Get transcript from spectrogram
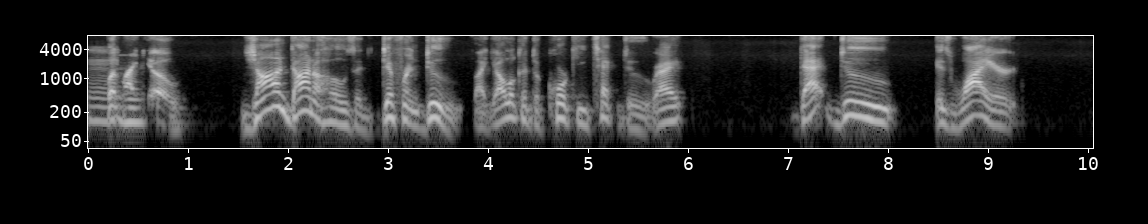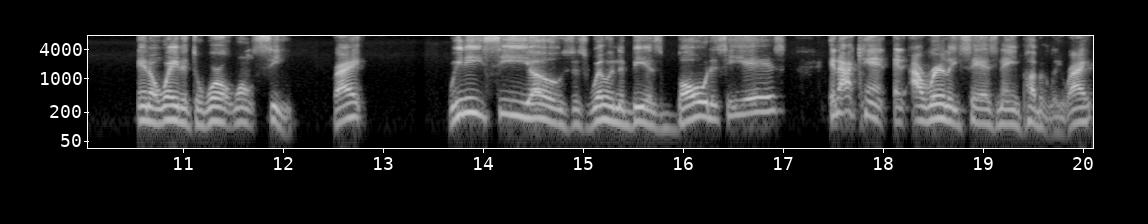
Mm-hmm. But like, yo, John Donahoe's a different dude. Like y'all look at the quirky tech dude, right? That dude is wired in a way that the world won't see, right? We need CEOs that's willing to be as bold as he is. And I can't, and I rarely say his name publicly, right?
